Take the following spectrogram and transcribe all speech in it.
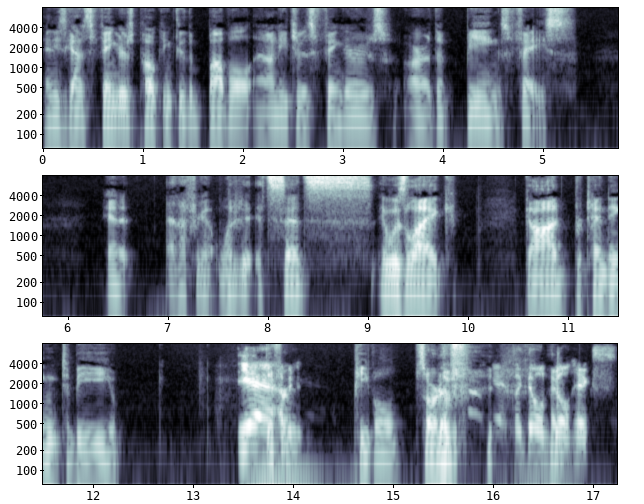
and he's got his fingers poking through the bubble and on each of his fingers are the being's face and it and i forgot what did it it said it was like god pretending to be yeah, I different mean, people sort of yeah, it's like the old Bill Hicks,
